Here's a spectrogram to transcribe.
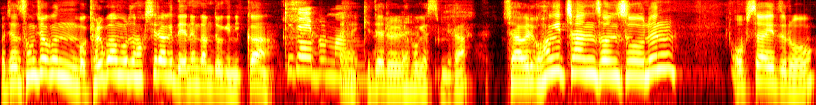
어쨌든 성적은 뭐 결과물은 확실하게 내는 감독이니까 기대해 볼 만한. 네, 기대를 해 보겠습니다. 자 그리고 황희찬 선수는 옵사이드로.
